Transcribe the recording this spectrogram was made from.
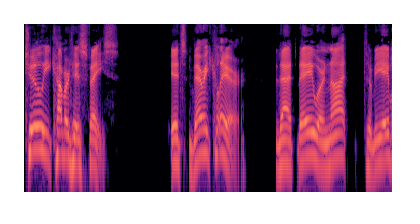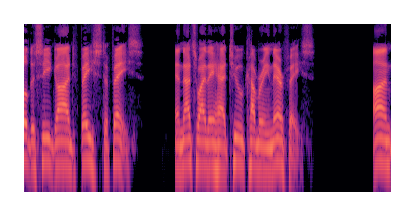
Two, he covered his face. It's very clear that they were not to be able to see God face to face. And that's why they had two covering their face. On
